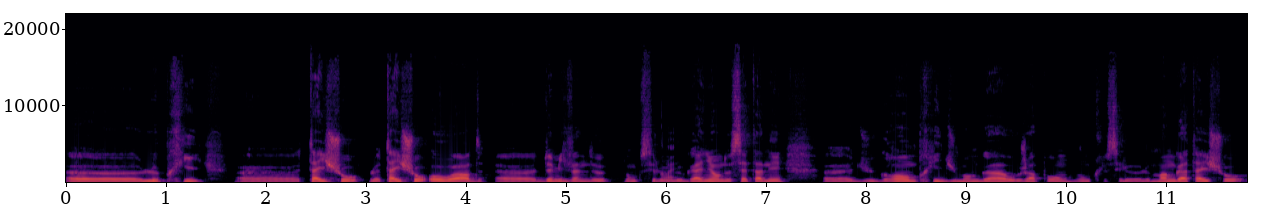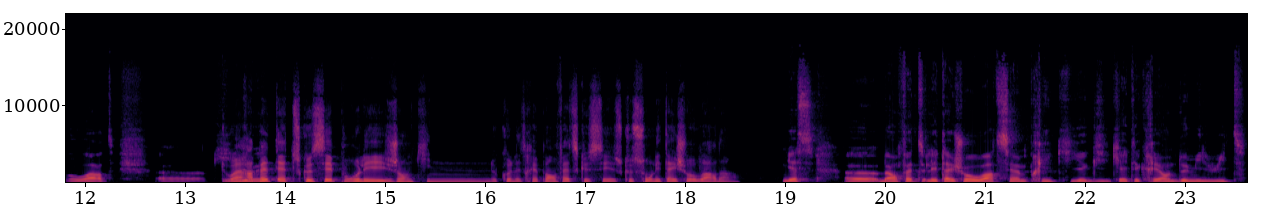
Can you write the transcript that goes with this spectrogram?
le prix Taisho, le Taisho Award 2022. Donc c'est le, gagnant de cette année du Grand Prix du manga au Japon. Donc c'est le, Manga Taisho Award. Qui, rappelle peut-être ce que c'est pour les gens qui ne connaîtraient pas en fait ce que c'est, ce que sont les Taisho Awards. Yes. Euh, bah, en fait, les Taisho Awards, c'est un prix qui, a été créé en 2008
